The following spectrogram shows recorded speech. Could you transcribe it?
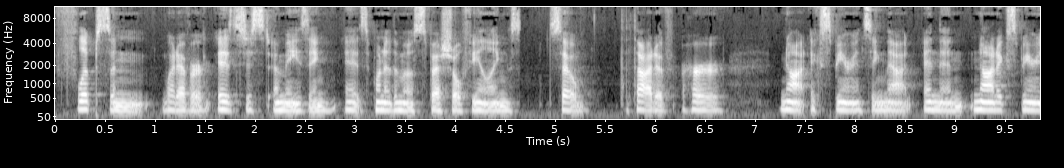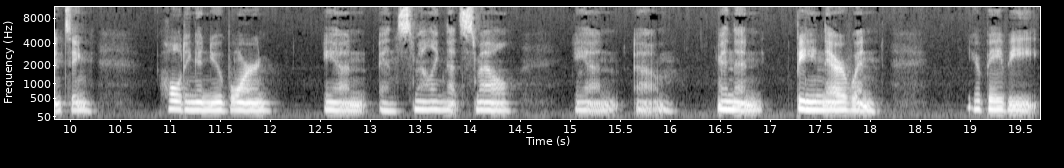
flips and whatever. It's just amazing. It's one of the most special feelings. So the thought of her not experiencing that and then not experiencing holding a newborn and and smelling that smell and um, and then being there when your baby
